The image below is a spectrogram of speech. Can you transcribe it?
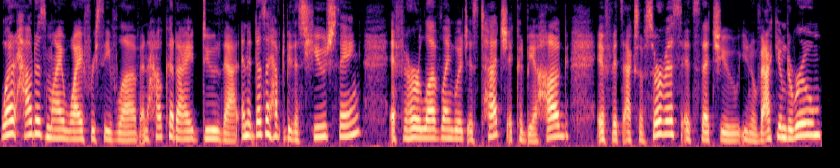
what how does my wife receive love and how could I do that? And it doesn't have to be this huge thing. If her love language is touch, it could be a hug. If it's acts of service, it's that you, you know, vacuumed a room.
